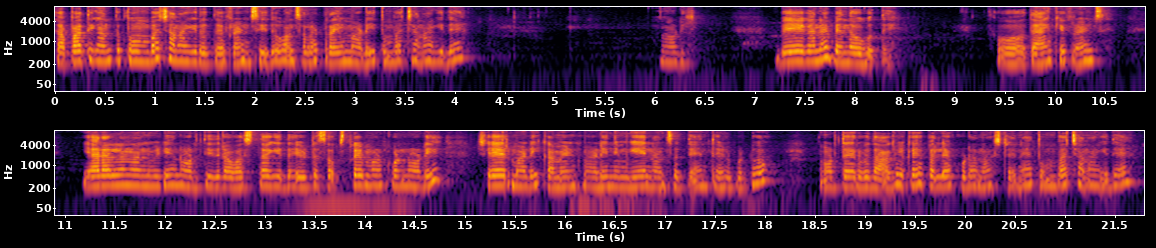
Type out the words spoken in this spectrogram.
ಚಪಾತಿಗಂತೂ ತುಂಬ ಚೆನ್ನಾಗಿರುತ್ತೆ ಫ್ರೆಂಡ್ಸ್. ಇದು ಒಂದು ಸಲ ಟ್ರೈ ಮಾಡಿ, ತುಂಬ ಚೆನ್ನಾಗಿದೆ. ನೋಡಿ, ಬೇಗನೆ ಬೆಂದೋಗುತ್ತೆ. ಸೊ ಥ್ಯಾಂಕ್ ಯು ಫ್ರೆಂಡ್ಸ್ ಯಾರೆಲ್ಲ ನನ್ನ ವಿಡಿಯೋ ನೋಡ್ತಿದ್ದೀರಾ ಹೊಸ್ದಾಗಿ ದಯವಿಟ್ಟು ಸಬ್ಸ್ಕ್ರೈಬ್ ಮಾಡ್ಕೊಂಡು ನೋಡಿ. ಶೇರ್ ಮಾಡಿ ಕಮೆಂಟ್ ಮಾಡಿ ನಿಮ್ಗೇನು ಅನಿಸುತ್ತೆ ಅಂತ ಹೇಳ್ಬಿಟ್ಟು ನೋಡ್ತಾ ಇರ್ಬೋದು. ಹಾಗಲಕಾಯಿ ಪಲ್ಯ ಕೂಡ ಅಷ್ಟೇ ತುಂಬ ಚೆನ್ನಾಗಿದೆ.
